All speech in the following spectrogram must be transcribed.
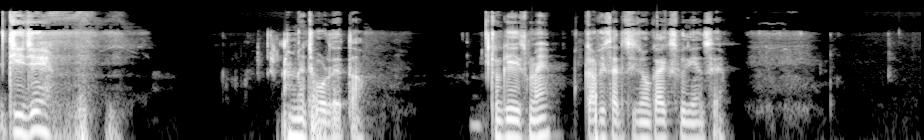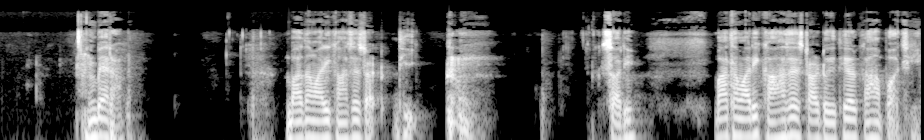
चीज़ें मैं छोड़ देता, क्योंकि इसमें काफ़ी सारी चीज़ों का एक्सपीरियंस है। बहरहाल बात हमारी कहाँ से स्टार्ट थी? सॉरी बात हमारी कहाँ से स्टार्ट हुई थी और कहाँ पहुँच? गई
